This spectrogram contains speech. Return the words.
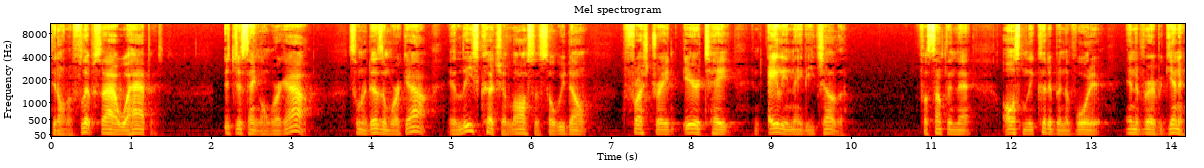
Then on the flip side, what happens? It just ain't gonna work out. So when it doesn't work out, at least cut your losses so we don't frustrate, irritate, and alienate each other for something that ultimately could have been avoided in the very beginning.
